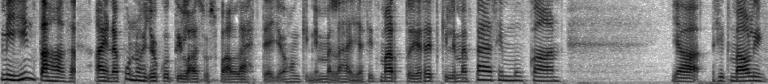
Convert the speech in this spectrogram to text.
mihin tahansa. Aina kun on joku tilaisuus vaan lähteä johonkin, niin mä lähden. Ja sitten Marttojen retkille mä pääsin mukaan. Ja sitten mä olin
